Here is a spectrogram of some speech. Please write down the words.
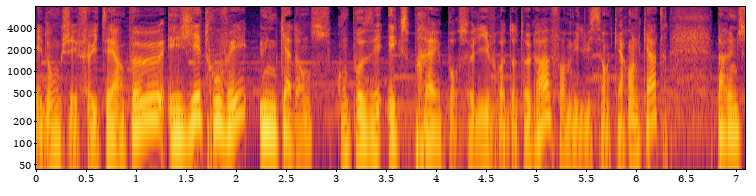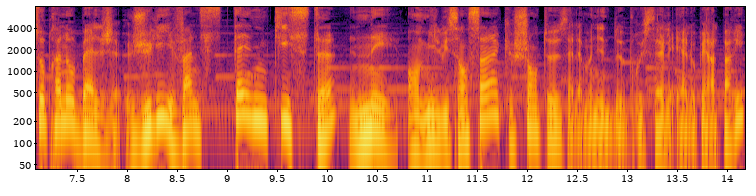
Et donc j'ai feuilleté un peu et j'y ai trouvé une cadence composée exprès pour ce livre d'autographes en 1844 par une soprano belge, Julie Van Steenkist, née en 1805, chanteuse à la Monnaie de Bruxelles et à l'Opéra de Paris.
